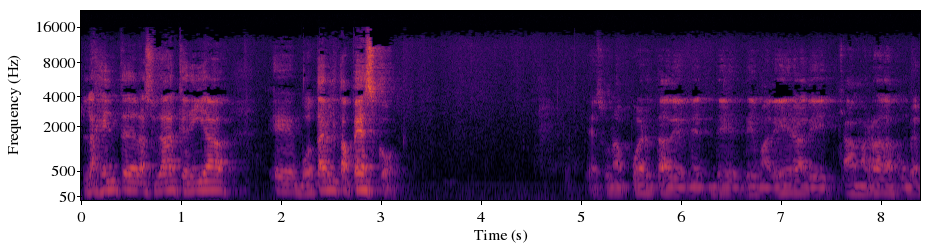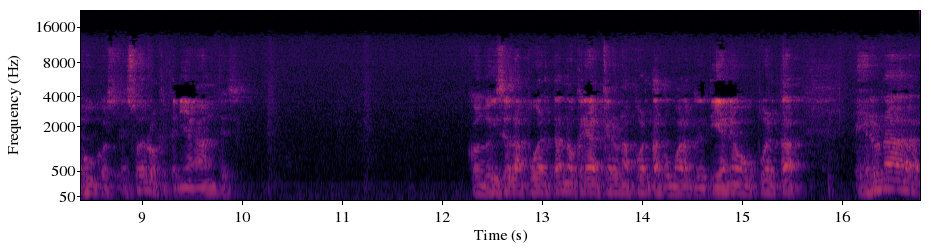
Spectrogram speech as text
la gente de la ciudad quería eh, botar el tapesco. Es una puerta de, de, madera de, amarrada con bejucos. Eso es lo que tenían antes. Cuando dice la puerta, no crean que era una puerta como la que tiene o puerta. Era una.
